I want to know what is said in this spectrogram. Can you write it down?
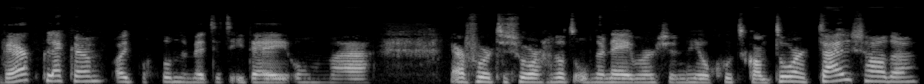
werkplekken. Ooit begonnen met het idee om ervoor te zorgen dat ondernemers een heel goed kantoor thuis hadden.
